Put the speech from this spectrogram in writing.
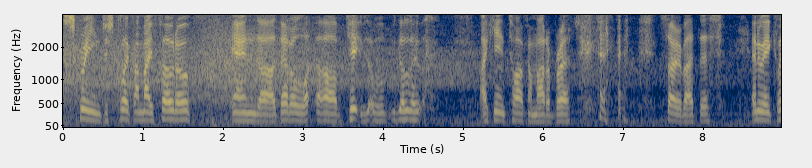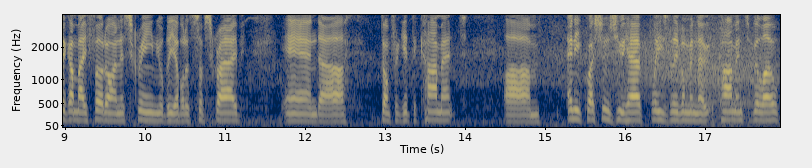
screen. Just click on my photo and uh, that'll uh, I can't talk, I'm out of breath. Sorry about this. Anyway, click on my photo on the screen. You'll be able to subscribe. And uh, don't forget to comment. Um, any questions you have, please leave them in the comments below.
